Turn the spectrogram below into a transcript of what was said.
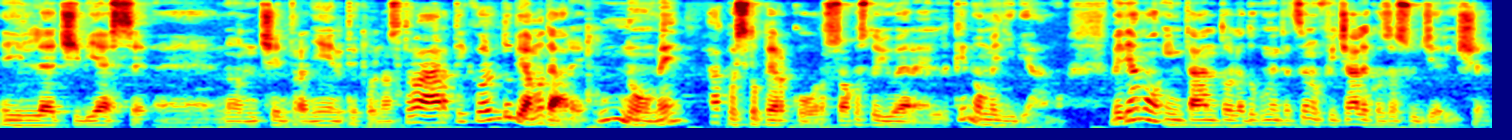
il CBS eh, non c'entra niente col nostro article, dobbiamo dare un nome a questo percorso, a questo URL. Che nome gli diamo? Vediamo intanto la documentazione ufficiale cosa suggerisce.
